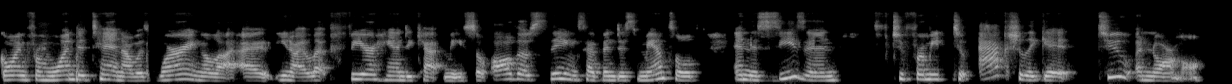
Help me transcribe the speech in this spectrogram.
going from one to 10. I was worrying a lot. I, you know, I let fear handicap me. So all those things have been dismantled in this season to for me to actually get to a normal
